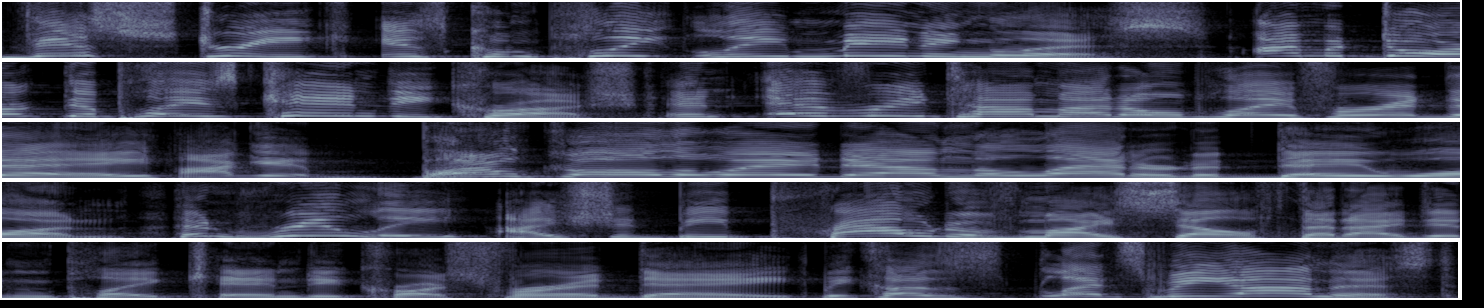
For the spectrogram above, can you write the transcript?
This streak is completely meaningless. I'm a dork that plays Candy Crush, and every time I don't play for a day, I get bunked all the way down the ladder to day one. And really, I should be proud of myself that I didn't play Candy Crush for a day. Because let's be honest,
